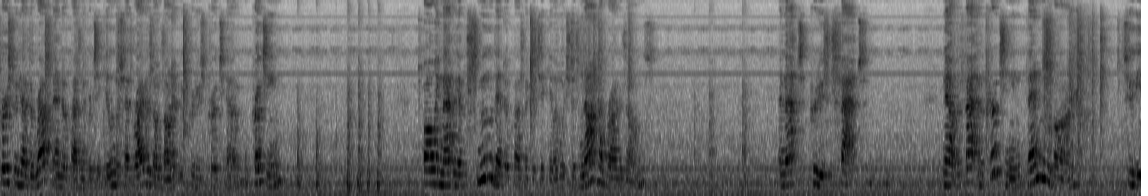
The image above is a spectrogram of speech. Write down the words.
First, we have the rough endoplasmic reticulum, which has ribosomes on it, which produce prote um, protein. Following that, we have the smooth endoplasmic reticulum, which does not have ribosomes, and that produces fat. Now, the fat and the protein then move on to the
